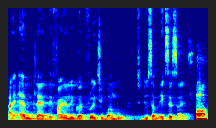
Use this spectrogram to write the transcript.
I am glad they finally got Floyd Shivambu to do some exercise. Ah,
